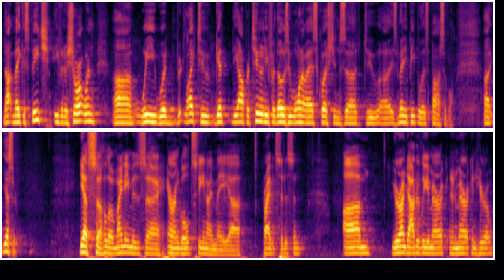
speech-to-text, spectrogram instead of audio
not make a speech, even a short one. Uh, we would like to get the opportunity for those who want to ask questions uh, to as many people as possible. yes, sir. Yes, uh, hello. My name is uh, Aaron Goldstein. I'm a uh, private citizen. Um, you're undoubtedly American, an American hero.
